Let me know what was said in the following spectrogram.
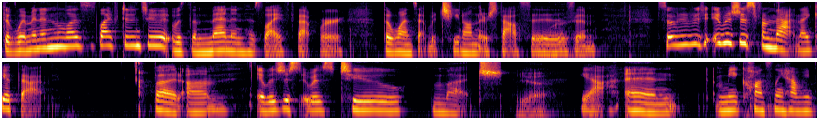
the women in his life didn't do it it was the men in his life that were the ones that would cheat on their spouses Right. and so it was, it was just from that and i get that but um it was just it was too much Yeah. yeah and me constantly having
